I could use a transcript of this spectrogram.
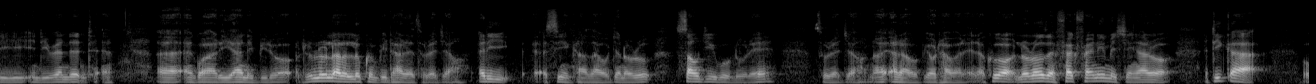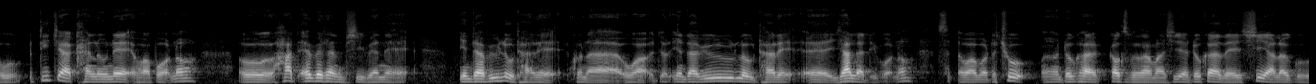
ဒီ independent inquiry ကနေပြီးတော့လွတ်လွတ်လပ်လပ်လုပ်ခွင့်ပေးထားတယ်ဆိုတဲ့အကြောင်းအဲ့ဒီအစီရင်ခံစာကိုကျွန်တော်တို့စောင့်ကြည့်ဖို့လိုတယ် ဆိုတဲ့အကြောင်းနော်အဲ့ဒါကိုပြောထားပါတယ်အခုတော့လောလောဆယ် fact finding mission ကတော့အဓိကဟိုအတိအကျခံလုံတဲ့ဟိုပေါ့နော်ဟို hard evidence ရှိပဲနဲ့ interview လုပ်ထားတဲ့ခုနဟိုဟာ interview လုပ်ထားတဲ့အဲရလတ်တွေပေါ့နော်ဟိုပါတချို့ဒုက္ခ Cox Bazar မှာရှိတဲ့ဒုက္ခသည်800လောက်ကို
